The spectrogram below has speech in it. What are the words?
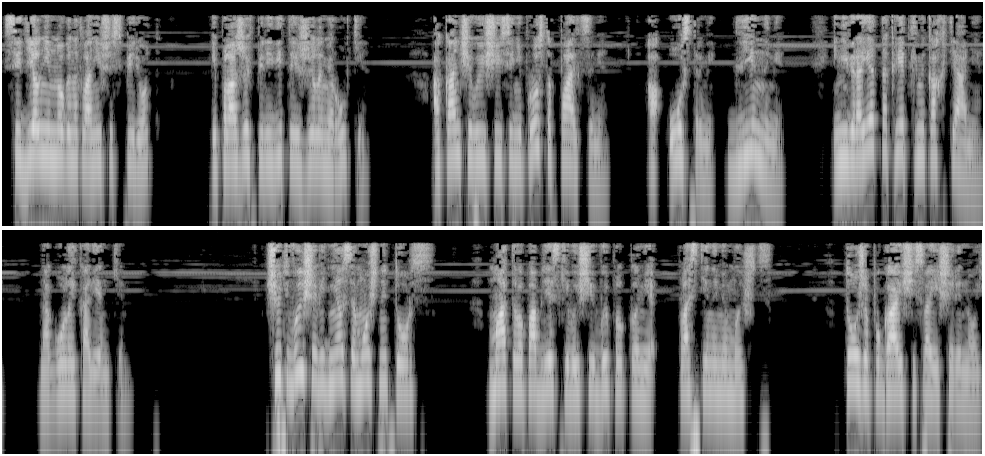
Сидел, немного наклонившись вперед и положив перевитые жилами руки, оканчивающиеся не просто пальцами, а острыми, длинными и невероятно крепкими когтями на голой коленке. Чуть выше виднелся мощный торс, матово поблескивающий выпуклыми пластинами мышц, тоже пугающий своей шириной,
